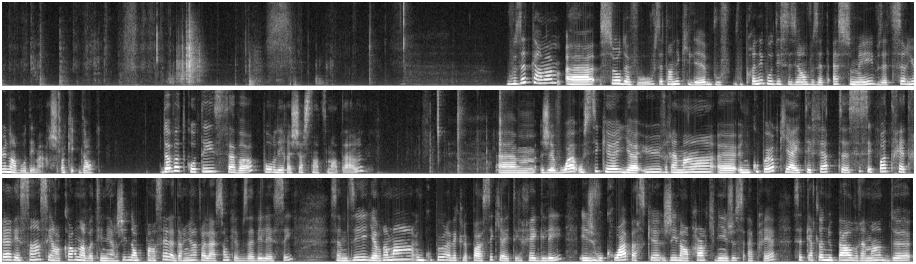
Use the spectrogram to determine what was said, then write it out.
Vous êtes quand même euh, sûr de vous, vous êtes en équilibre, vous, prenez vos décisions, vous êtes assumé, vous êtes sérieux dans vos démarches. OK, donc, de votre côté, ça va pour les recherches sentimentales. Euh, je vois aussi qu'il y a eu vraiment euh, une coupure qui a été faite. Si ce n'est pas très, très récent, c'est encore dans votre énergie. Donc, pensez à la dernière relation que vous avez laissée. Ça me dit, il y a vraiment une coupure avec le passé qui a été réglée et je vous crois parce que j'ai l'empereur qui vient juste après. Cette carte-là nous parle vraiment de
